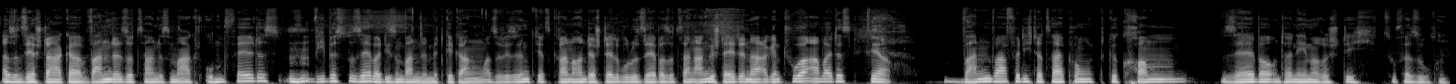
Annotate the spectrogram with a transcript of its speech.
Also ein sehr starker Wandel sozusagen des Marktumfeldes. Mhm. Wie bist du selber diesen Wandel mitgegangen? Also wir sind jetzt gerade noch an der Stelle, wo du selber sozusagen angestellt in einer Agentur arbeitest. Ja. Wann war für dich der Zeitpunkt gekommen, selber unternehmerisch dich zu versuchen?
